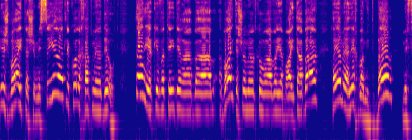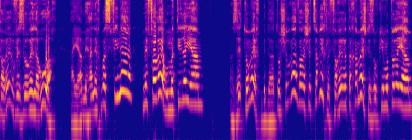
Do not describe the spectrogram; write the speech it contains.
יש ברייתא שמסייעת לכל אחת מהדעות. תניא כבתי דרבא, הברייתא שאומרת כה רבא היא הברייתא הבאה, היה מהלך במדבר, מפרר וזורע לרוח. היה מהלך בספינה, מפרר ומטיל לים. אז זה תומך בדעתו של רבא שצריך לפרר את החמש כי זורקים אותו לים.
